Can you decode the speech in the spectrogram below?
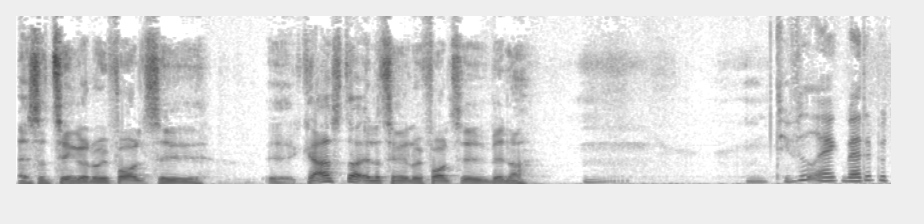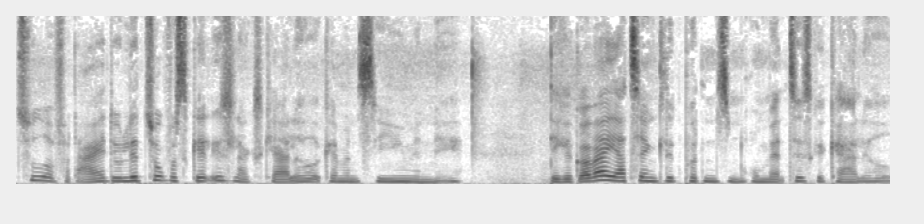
Altså, tænker du i forhold til øh, kærester, eller tænker du i forhold til venner? Mm, Det ved jeg ikke, hvad det betyder for dig. Det er jo lidt to forskellige slags kærlighed, kan man sige. Men øh, det kan godt være, at jeg tænkte lidt på den sådan romantiske kærlighed.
